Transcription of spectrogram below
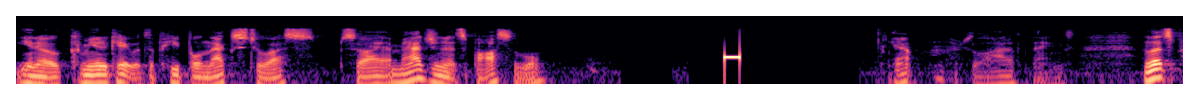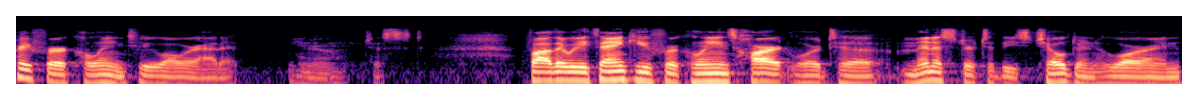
you know, communicate with the people next to us. So I imagine it's possible. Yep, there's a lot of things. And let's pray for Colleen too while we're at it. You know, just Father, we thank you for Colleen's heart, Lord, to minister to these children who are in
